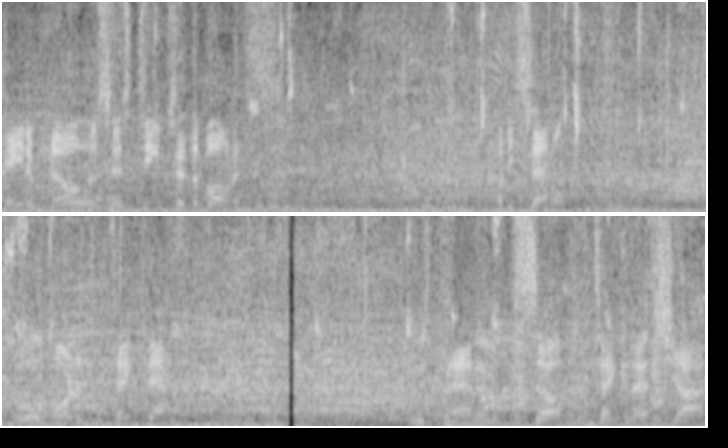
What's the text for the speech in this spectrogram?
Tatum knows his team's in the bonus. But he settled. Ooh, Hornets will take that. He was mad at himself for taking that shot.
